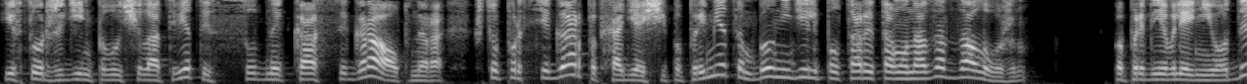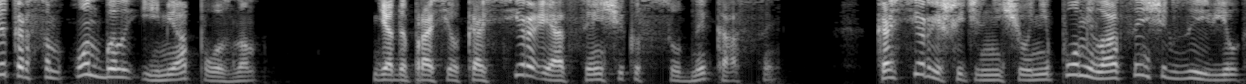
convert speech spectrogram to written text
и в тот же день получил ответ из судной кассы Граупнера, что портсигар, подходящий по приметам, был недели полторы тому назад заложен. По предъявлению его Деттерсом он был ими опознан. Я допросил кассира и оценщика с судной кассы. Кассир решительно ничего не помнил, а оценщик заявил,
